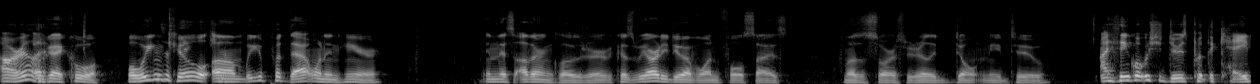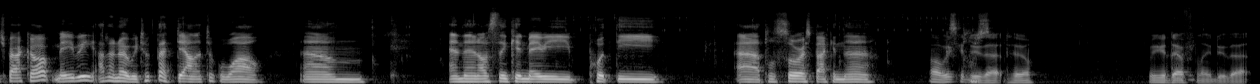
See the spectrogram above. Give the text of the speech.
Oh, really? Okay, cool. Well, we can kill. Um, we could put that one in here, in this other enclosure, because we already do have one full size mosasaurus. We really don't need to. I think what we should do is put the cage back up. Maybe I don't know. We took that down. That took a while. Um, and then I was thinking maybe put the uh, Pliosaurus back in there. Oh, we could do that too. We could definitely do that.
